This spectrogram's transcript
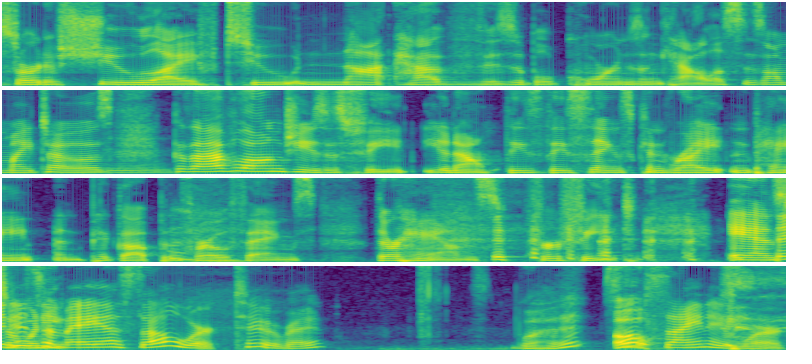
sort of shoe life to not have visible corns and calluses on my toes Mm. because I have long Jesus feet. You know these these things can write and paint and pick up and throw things. They're hands for feet, and They so did when some you, ASL work too, right? what Some oh signing work,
